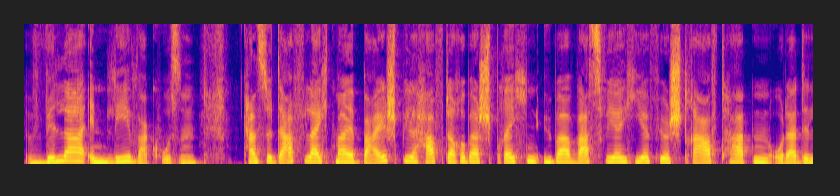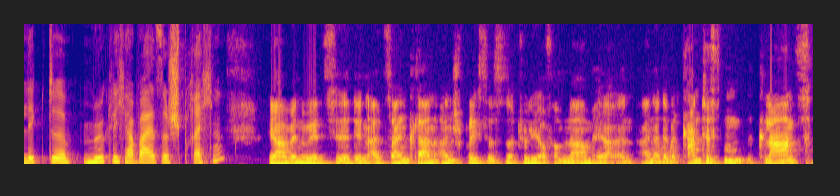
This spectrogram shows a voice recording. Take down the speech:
Villa in Leverkusen. Kannst du da vielleicht mal beispielhaft darüber sprechen, über was wir hier für Straftaten oder Delikte möglicherweise sprechen? Ja, wenn du jetzt äh, den Alzein-Clan ansprichst, ist es natürlich auch vom Namen her einer der bekanntesten Clans.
